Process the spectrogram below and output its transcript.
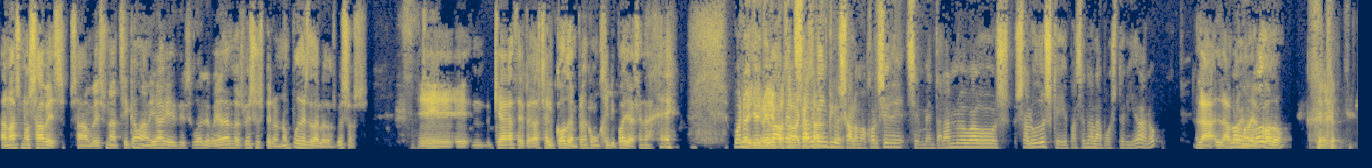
además no sabes. O sea, ves una chica, una amiga que dices, "Joder, le voy a dar dos besos, pero no puedes darle dos besos. Eh, ¿Qué haces? Le das el codo, en plan como un gilipollas. ¿eh? Bueno, Yo- yo llegado a pensar que incluso a lo mejor se, se inventarán nuevos saludos que pasen a la posteridad, ¿no? La, la broma del del codo. codo.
